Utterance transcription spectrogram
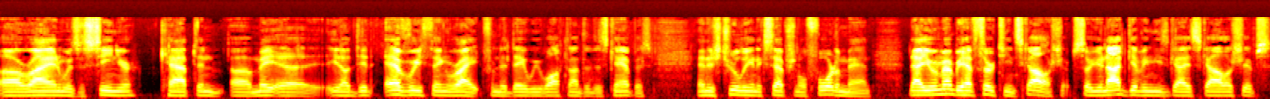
Uh, Ryan was a senior captain. Uh, may, uh, you know, did everything right from the day we walked onto this campus, and is truly an exceptional Fordham man. Now you remember you have 13 scholarships, so you're not giving these guys scholarships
